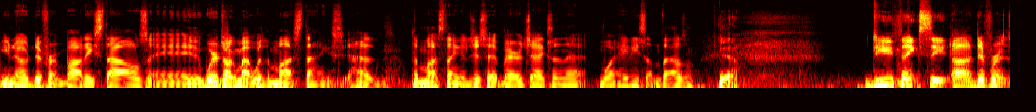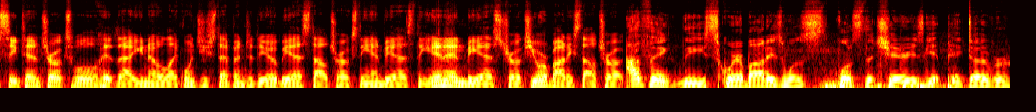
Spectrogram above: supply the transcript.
you know, different body styles. And we're talking about with the Mustangs. How- The Mustang that just hit Barrett-Jackson at what eighty something thousand. Yeah. Do you think C, uh, different C10 trucks will hit that? You know, like once you step into the OBS style trucks, the NBS, the NNBS trucks, your body style truck. I think the square bodies once once the cherries get picked over,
